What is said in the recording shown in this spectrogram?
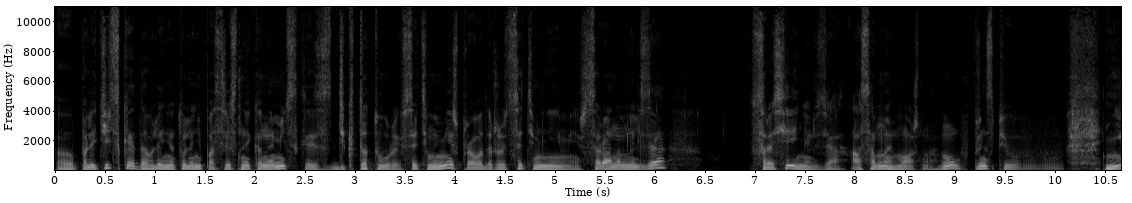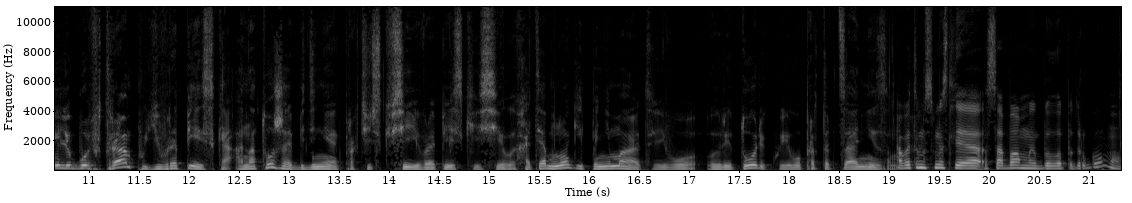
э, политическое давление, то ли непосредственно экономическое с диктатурой. С этим имеешь право дружить, с этим не имеешь. С Ираном нельзя, с Россией нельзя, а со мной можно. Ну, в принципе, не любовь к Трампу европейская, она тоже объединяет практически все европейские силы. Хотя многие понимают его риторику, его протекционизм. А в этом смысле с Обамой было по-другому?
